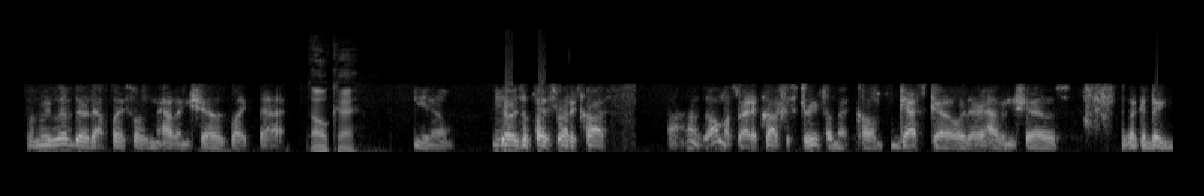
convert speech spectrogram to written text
when we lived there, that place wasn't having shows like that. okay. You know, there was a place right across, uh, almost right across the street from it called GESCCO, where they were having shows. It was like a big,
